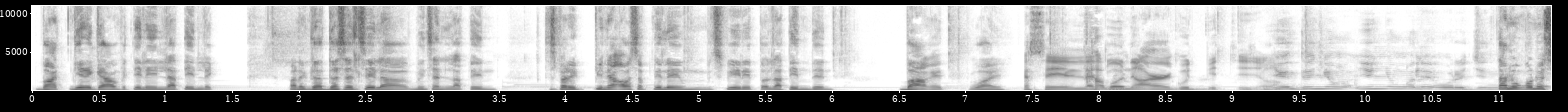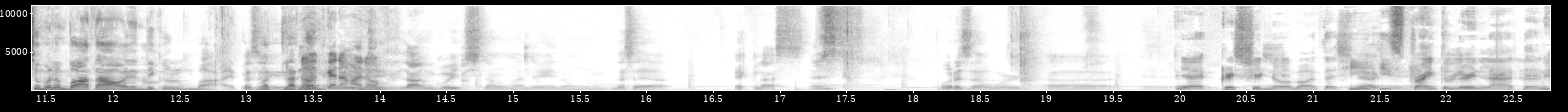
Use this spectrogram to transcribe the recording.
Bakit ginagamit nila yung Latin? Like, parang nagdadasal sila, minsan Latin. Tapos parang pinakausap nila yung spirito, Latin din. Bakit? Why? Kasi Latina are good bitches. Oh. Yun din yung yun yung ano yung origin. Tanong ko nung simulang bata ako, hindi ko alam bakit. Kasi yung Latin? Note ka ng ano? origin language ng ano eh nung nasa E-class. Eh? What is that word? Uh, Yeah, Chris should know about that. He Yeah, he's yeah. trying to learn Latin.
